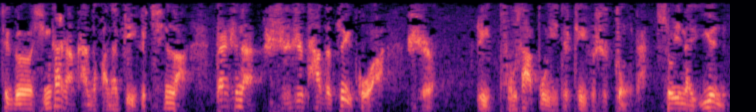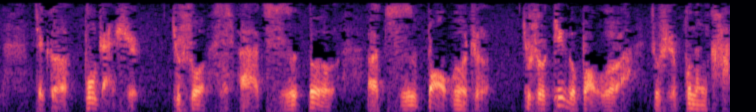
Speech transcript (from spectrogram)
这个形态上看的话呢，这个轻了。但是呢，实质他的罪过啊，是对菩萨不理的这个是重的。所以呢，运这个不展示，就说啊，慈恶啊，慈报恶者，就说这个报恶啊。就是不能看，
